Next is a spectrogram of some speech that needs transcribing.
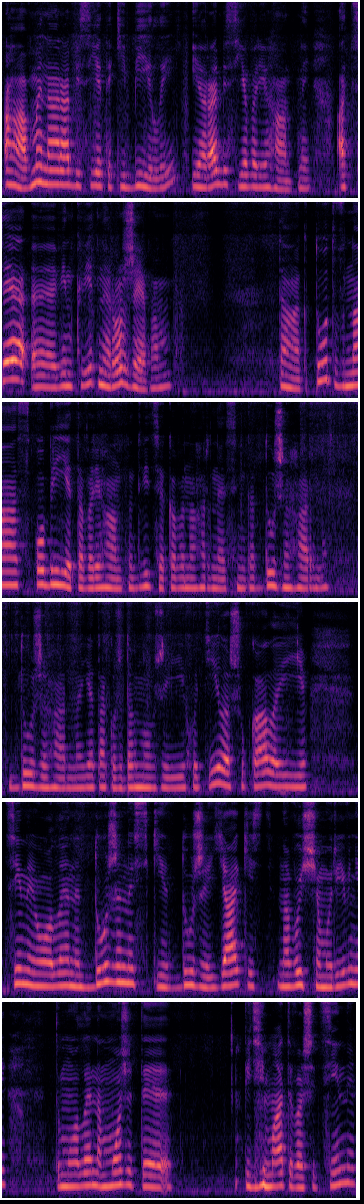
Ага, в мене арабіс є такий білий і арабіс є варігантний. А це е, він квітне рожевим. Так, тут в нас обрієта варігантна. Дивіться, яка вона гарнесенька. Дуже гарна. Дуже гарна. Я також давно вже її хотіла, шукала її. Ціни у Олени дуже низькі, дуже якість на вищому рівні. Тому, Олена, можете підіймати ваші ціни.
